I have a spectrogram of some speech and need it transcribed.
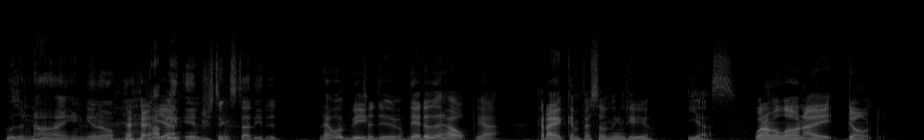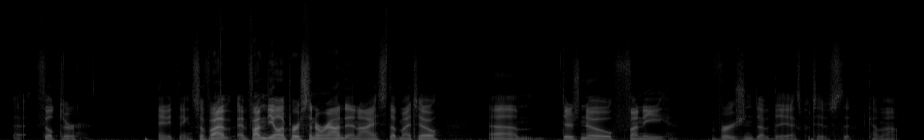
"It was a 9," you know? That'd Yeah. be an interesting study to That would be to do. Yeah, does it help? Yeah. Can I confess something to you? Yes. When I'm alone, I don't uh, filter anything. So if I'm if I'm the only person around and I stub my toe, um, there's no funny versions of the expletives that come out.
